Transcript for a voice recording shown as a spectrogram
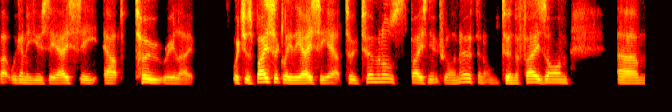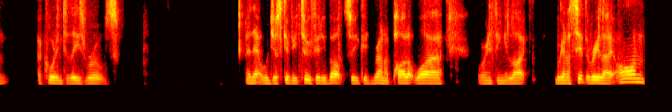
but we're going to use the AC out 2 relay, which is basically the AC out 2 terminals, phase neutral and earth, and it will turn the phase on um, according to these rules. And that will just give you 230 volts. So you could run a pilot wire or anything you like. We're going to set the relay on.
